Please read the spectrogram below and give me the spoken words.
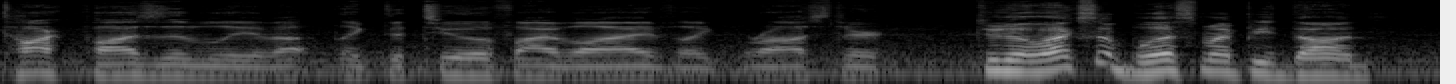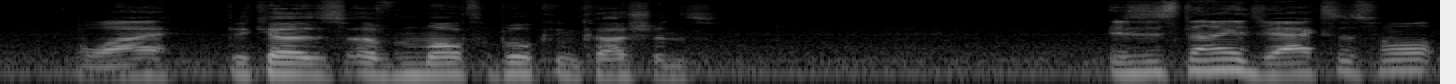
talk positively about like the 205 live like roster. Dude, Alexa Bliss might be done Why because of multiple concussions. is this Nia Jax's fault?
